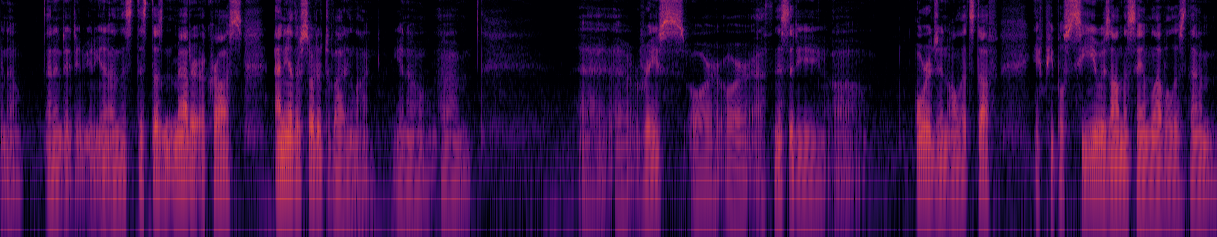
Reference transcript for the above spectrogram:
you know. And it, it, you know, and this this doesn't matter across any other sort of dividing line, you know. Um, uh, uh, race or or ethnicity, uh, origin, all that stuff. If people see you as on the same level as them,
